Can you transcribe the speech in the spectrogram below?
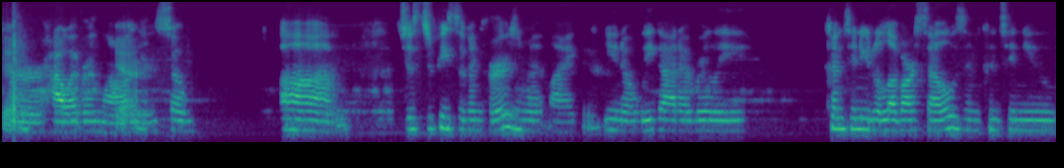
Yeah. for however long. Yeah. And so, um, just a piece of encouragement like, you know, we got to really continue to love ourselves and continue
